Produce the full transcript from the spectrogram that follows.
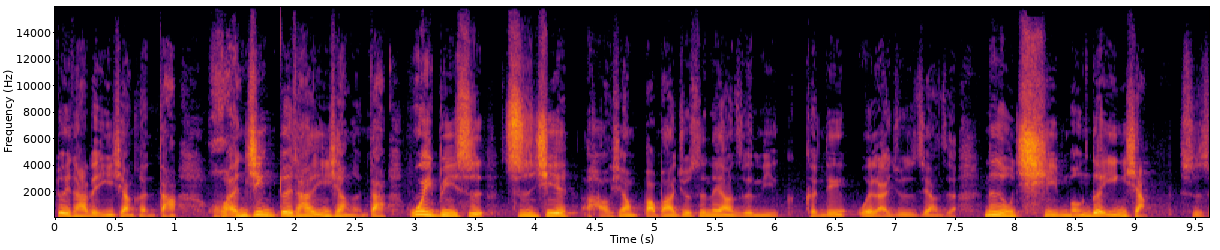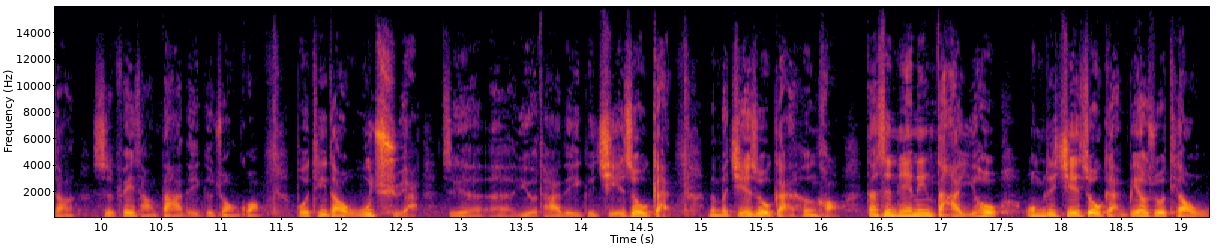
对他的影响很大，环境对他的影响很大，未必是直接，好像爸爸就是那样子，你肯定未来就是这样子，那种启蒙的影响。事实上是非常大的一个状况。我提到舞曲啊，这个呃有它的一个节奏感，那么节奏感很好。但是年龄大以后，我们的节奏感不要说跳舞，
